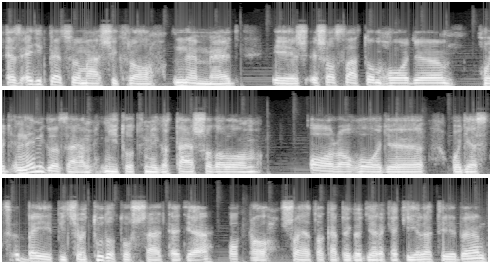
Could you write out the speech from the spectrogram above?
ez egyik percről másikra nem megy, és, és azt látom, hogy, hogy nem igazán nyitott még a társadalom arra, hogy, hogy ezt beépítse, hogy tudatossá tegye a saját akár a gyerekek életében.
